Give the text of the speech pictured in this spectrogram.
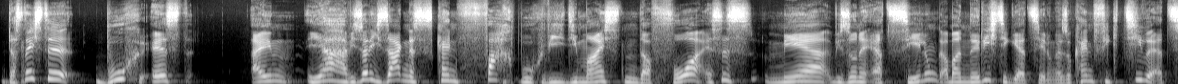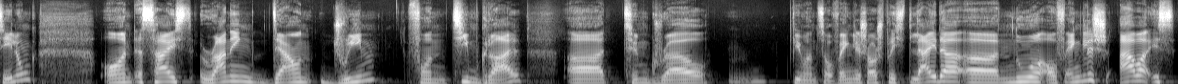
Das nächste Buch ist ein, ja, wie soll ich sagen, das ist kein Fachbuch wie die meisten davor. Es ist mehr wie so eine Erzählung, aber eine richtige Erzählung, also keine fiktive Erzählung. Und es heißt Running Down Dream von Tim Graal. Äh, Tim Graal, wie man es auf Englisch ausspricht, leider äh, nur auf Englisch, aber ist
